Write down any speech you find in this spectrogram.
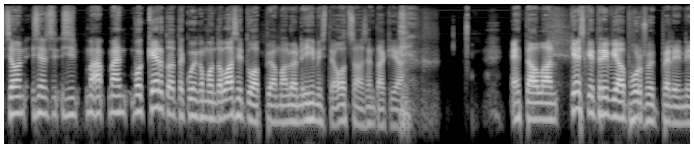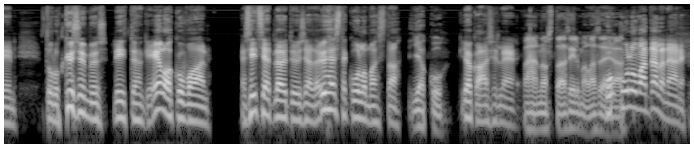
Se on, se, siis mä, mä en voi kertoa, että kuinka monta lasituoppia mä lyönyt ihmisten otsaa sen takia, että ollaan kesken Trivial Pursuit-pelin niin tullut kysymys liittyen elokuvaan, ja sit sieltä löytyy sieltä yhdestä kulmasta, Joku joka on silleen, vähän nostaa silmällä se. ku, kuuluu vaan tällainen ääni.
